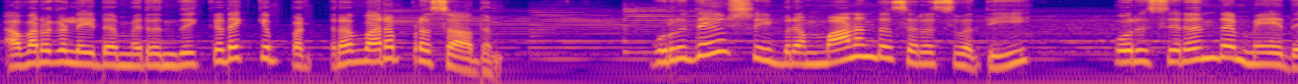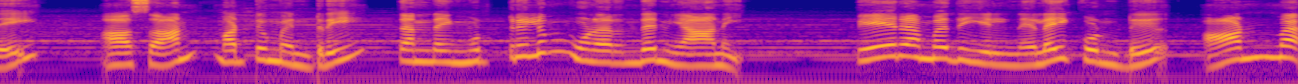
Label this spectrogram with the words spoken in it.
அவர்களிடமிருந்து கிடைக்கப்பெற்ற வரப்பிரசாதம். குருதேவ் ஸ்ரீ பிரம்மானந்த சரஸ்வதி ஒரு சிறந்த மேதை ஆசான் மட்டுமின்றி தன்னை முற்றிலும் உணர்ந்த ஞானி. பேரமதியில் நிலை கொண்டு ஆன்ம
